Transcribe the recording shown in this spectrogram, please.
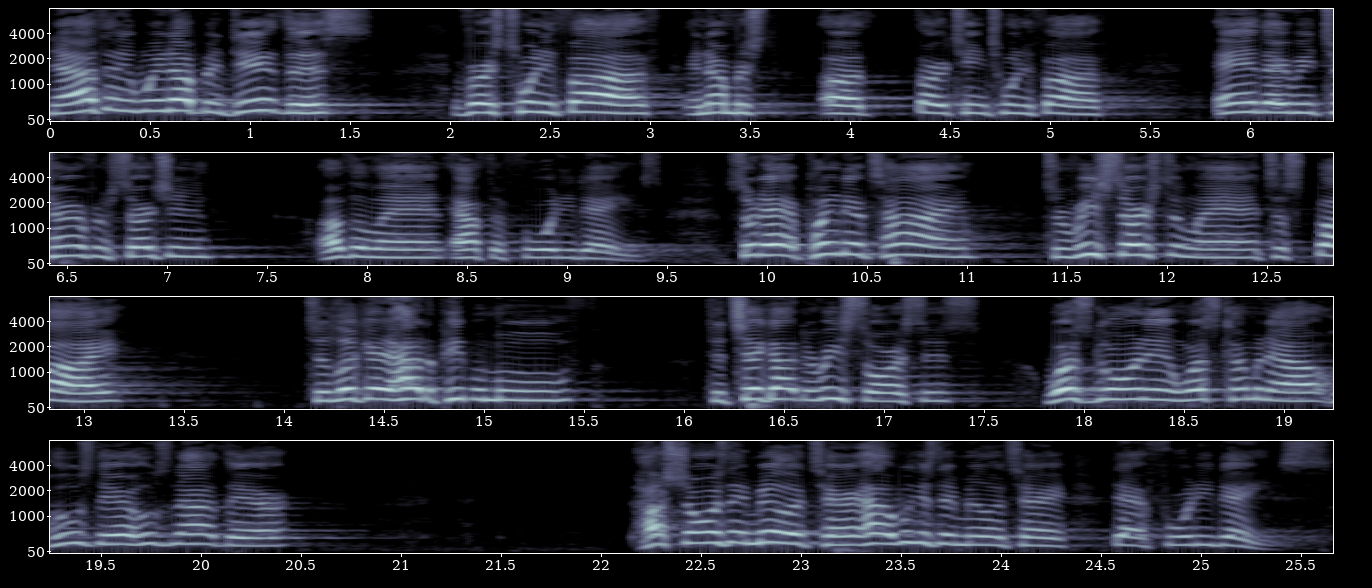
Now, after they went up and did this, verse 25 in Numbers uh, 13 25, and they returned from searching of the land after 40 days. So they had plenty of time to research the land, to spy, to look at how the people move, to check out the resources, what's going in, what's coming out, who's there, who's not there, how strong is their military, how weak is their military. That 40 days.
